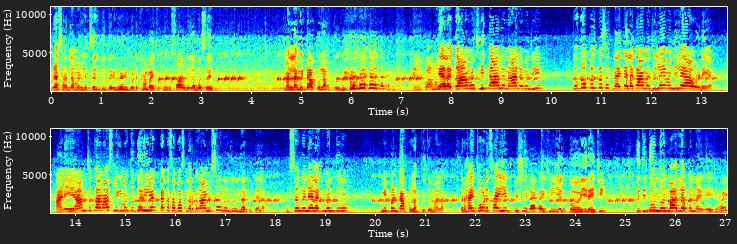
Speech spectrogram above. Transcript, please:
प्रसादला म्हणलं चल तू तरी घरी कुठं थांबायचं तुझं सावलीला बसेल. म्हणला मी टाकू लागतो. त्याला कामच इथं आलं ना आलं म्हणजे तो गपच बसत नाही. त्याला कामाची लय म्हणजे लय आवड आहे. आणि आमचं काम असलं की मग तो घरी एकटा कसा बसणार? मग आम्ही संघ घेऊन जातो त्याला. संघ नेला की म्हणतो मी पण टाकू लागतो तुम्हाला. तर हाय थोडंच हाय एक पिशवी टाकायची एक इरायची. किती दोन दोन बादल्या पण नाही त्याच्या होय?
